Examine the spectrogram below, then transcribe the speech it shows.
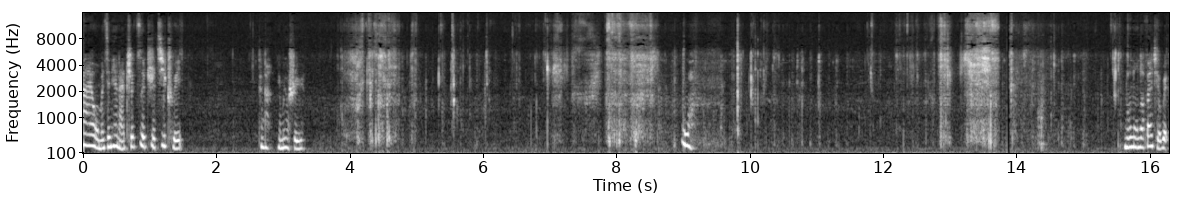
嗨，我们今天来吃自制鸡锤，看看有没有食欲。哇，浓浓的番茄味。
